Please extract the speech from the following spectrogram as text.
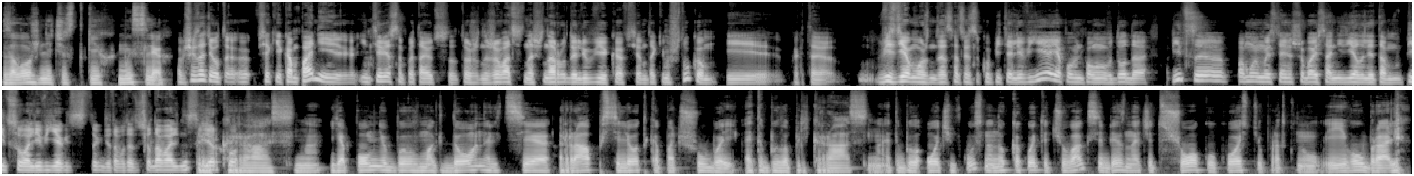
заложнических мыслях. Вообще, кстати, вот э, всякие компании интересно пытаются тоже наживаться значит, народной любви ко всем таким штукам. И как-то везде можно, соответственно, купить оливье. Я помню, по-моему, в Дода пиццы, по-моему, если я не ошибаюсь, они делали там пиццу оливье, где- где-то вот это все давали сверху. Прекрасно. Я помню, был в Макдональдсе раб селедка под шубой. Это было прекрасно. Это было очень вкусно, но какой-то чувак себе, значит, щеку костью проткнул, и его убрали.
